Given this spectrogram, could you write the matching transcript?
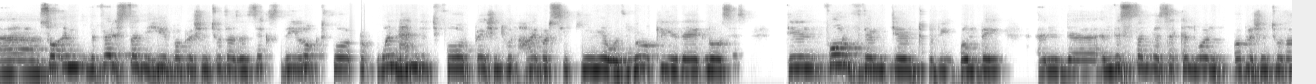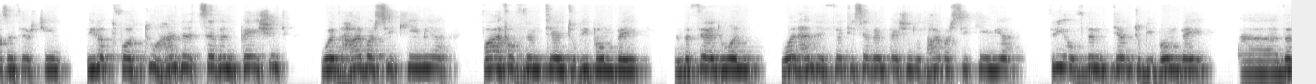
Uh, so in the first study here published in 2006, they looked for 104 patients with hyperCKemia with no clear diagnosis. Then four of them turned to be Pompe. And uh, in this study, the second one published in 2013, they looked for 207 patients with hyperCKemia. Five of them turned to be Pompe. And the third one, 137 patients with hyperCKemia. Three of them tend to be Pompe. Uh, the,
